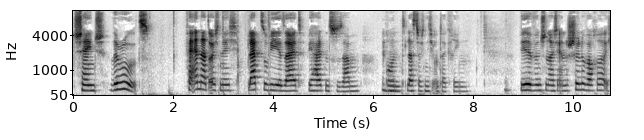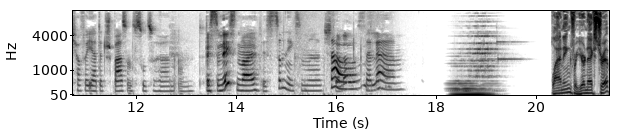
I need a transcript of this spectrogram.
change the rules. Verändert euch nicht, bleibt so wie ihr seid, wir halten zusammen und lasst euch nicht unterkriegen. Wir wünschen euch eine schöne Woche. Ich hoffe, ihr hattet Spaß, uns zuzuhören und Bis zum nächsten Mal. bis zum nächsten Mal. Ciao. Salam. Planning for your next trip?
